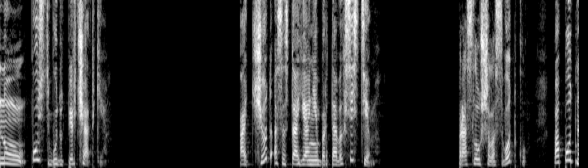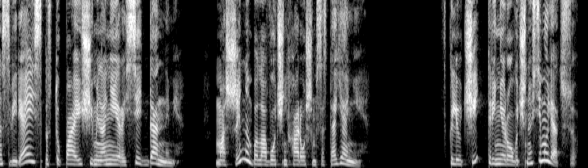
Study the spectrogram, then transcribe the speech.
ну, пусть будут перчатки. Отчет о состоянии бортовых систем. Прослушала сводку, попутно сверяясь с поступающими на нейросеть данными. Машина была в очень хорошем состоянии. Включить тренировочную симуляцию.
